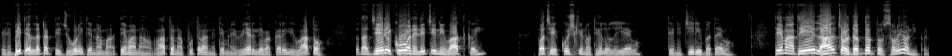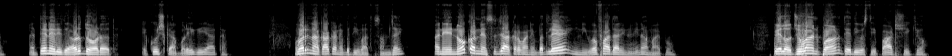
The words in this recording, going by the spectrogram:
તેણે ભીતે લટકતી જોડી તેનામાં, તેમાંના વાતોના પૂતળાને તેમણે વેર લેવા કરેલી વાતો તથા ઝેરી કૂવ અને લીચીની વાત કહી. પછી કુશ્કીનો થેલો લઈ આવ્યો, તેને ચીરી બતાવ્યો. તેમાંથી લાલચોળ ધગધગતો સળિયો નીકળ્યો અને તેને લીધે અડધો અડધ એ કુશ્કા બળી ગયા હતા. વરના કાકાને બધી વાત સમજાઈ અને એ નોકરને સજા કરવાને બદલે એની વફાદારીનું ઇનામ આપ્યું. પેલો જુવાન પણ તે દિવસથી પાઠ શીખ્યો.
